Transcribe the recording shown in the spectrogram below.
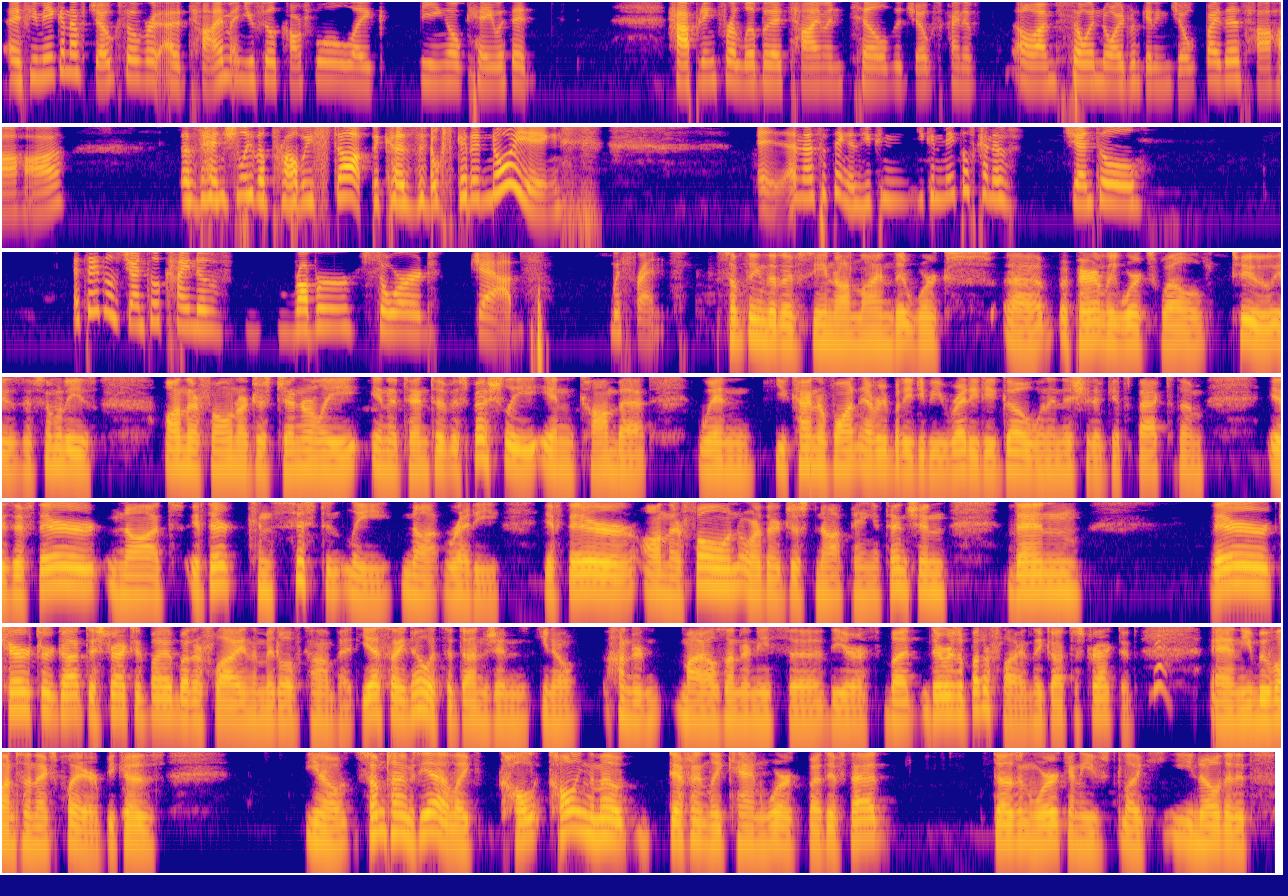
And if you make enough jokes over it at a time and you feel comfortable like being okay with it happening for a little bit of time until the jokes kind of oh I'm so annoyed with getting joked by this, ha ha ha. Eventually they'll probably stop because the jokes get annoying. and that's the thing is you can you can make those kind of gentle I'd say those gentle kind of rubber sword jabs with friends. Something that I've seen online that works uh, apparently works well too is if somebody's on their phone or just generally inattentive, especially in combat when you kind of want everybody to be ready to go when initiative gets back to them, is if they're not, if they're consistently not ready, if they're on their phone or they're just not paying attention, then their character got distracted by a butterfly in the middle of combat. Yes, I know it's a dungeon, you know, 100 miles underneath the, the earth, but there was a butterfly and they got distracted. Yeah. And you move on to the next player because you know, sometimes yeah, like call, calling them out definitely can work, but if that doesn't work and you've, like you know that it's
